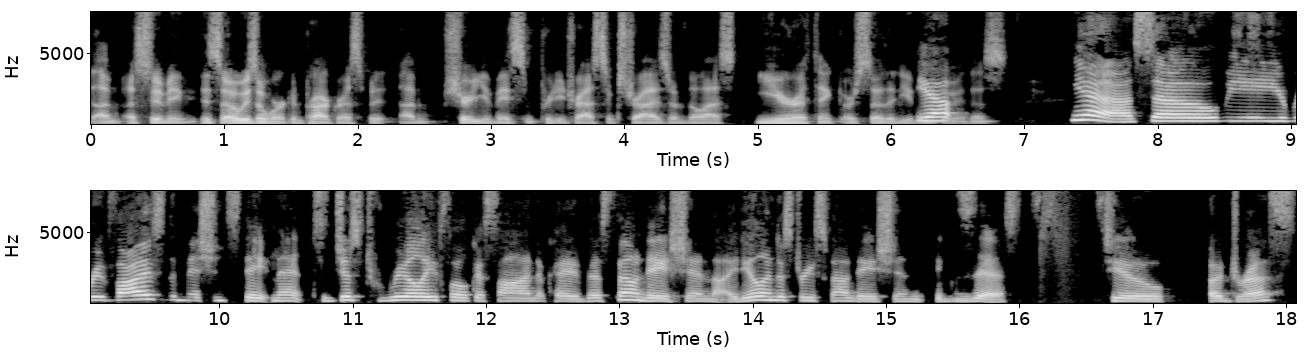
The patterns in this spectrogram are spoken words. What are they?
I'm assuming it's always a work in progress, but I'm sure you've made some pretty drastic strides over the last year, I think, or so that you've been doing this. Yeah. So we revised the mission statement to just really focus on okay, this foundation, the Ideal Industries Foundation, exists to address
